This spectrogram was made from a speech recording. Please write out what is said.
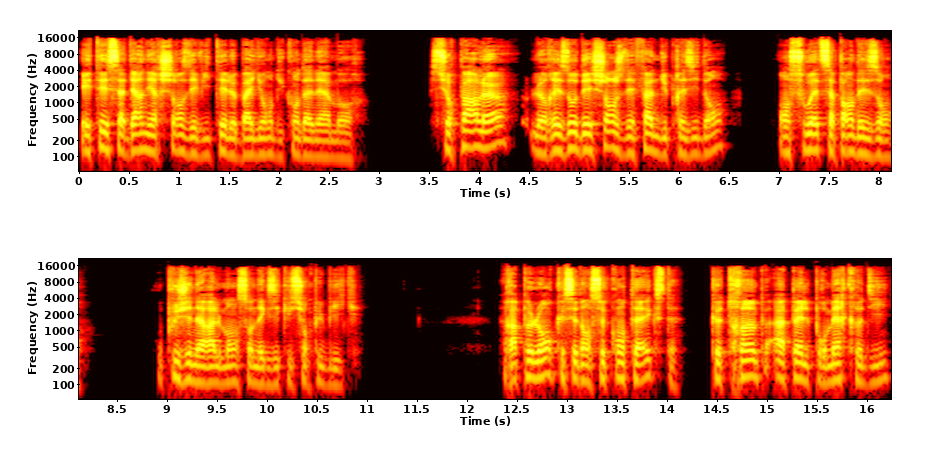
était sa dernière chance d'éviter le baillon du condamné à mort. Sur Parler, le réseau d'échange des fans du président, on souhaite sa pendaison, ou plus généralement son exécution publique. Rappelons que c'est dans ce contexte que Trump appelle pour mercredi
